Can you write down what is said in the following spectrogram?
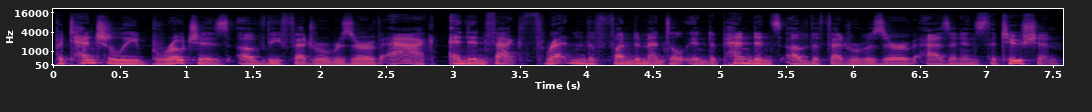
potentially broaches of the Federal Reserve Act and, in fact, threaten the fundamental independence of the Federal Reserve as an institution.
